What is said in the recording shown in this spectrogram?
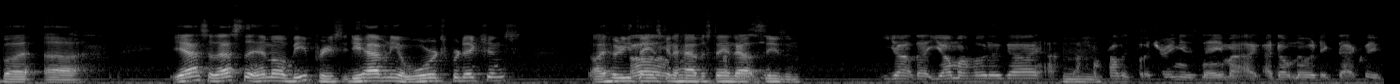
But uh yeah, so that's the MLB pre Do you have any awards predictions? Like who do you think is Um, gonna have a standout season? Yeah, that Yamamoto guy. I, Mhm. I'm probably butchering his name. I, I- don't know it exactly,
